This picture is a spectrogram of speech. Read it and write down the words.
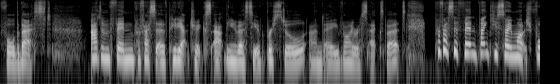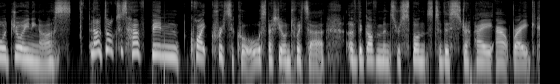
for the best. Adam Finn, Professor of Paediatrics at the University of Bristol and a virus expert. Professor Finn, thank you so much for joining us. Now, doctors have been quite critical, especially on Twitter, of the government's response to this strep A outbreak.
